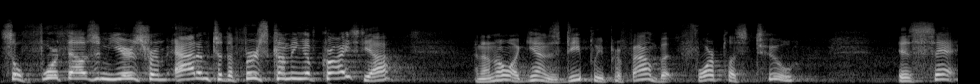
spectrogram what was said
so 4,000 years from Adam to the first coming of Christ? Yeah. And I know, again, it's deeply profound, but 4 plus 2 is 6.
